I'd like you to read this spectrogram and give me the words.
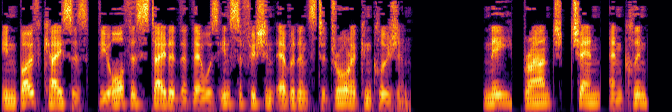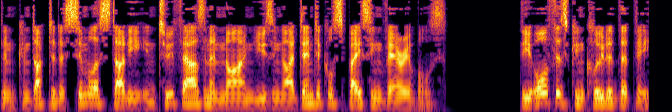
In both cases, the authors stated that there was insufficient evidence to draw a conclusion. Ni, Branch, Chen, and Clinton conducted a similar study in 2009 using identical spacing variables. The authors concluded that the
